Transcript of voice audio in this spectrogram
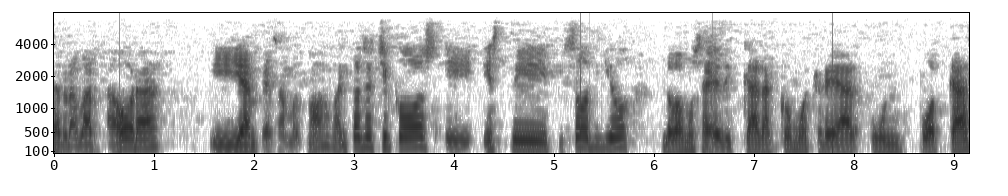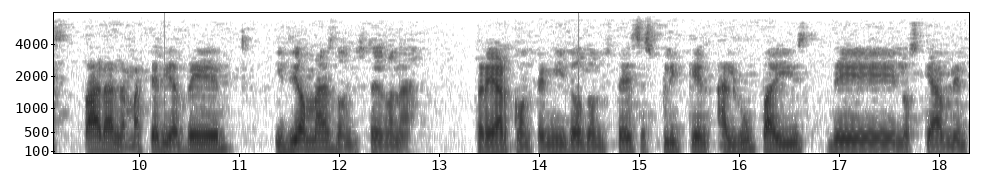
a grabar ahora y ya empezamos, ¿no? Entonces chicos, eh, este episodio lo vamos a dedicar a cómo crear un podcast para la materia de idiomas, donde ustedes van a crear contenido, donde ustedes expliquen algún país de los que hablen,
